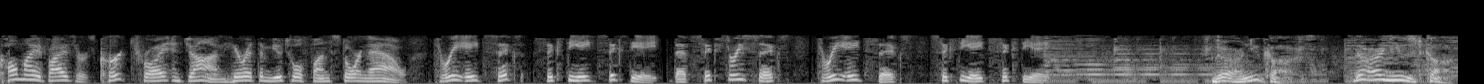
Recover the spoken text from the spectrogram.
Call my advisors, Kurt, Troy, and John, here at the Mutual Fund Store now. 386-6868. That's 636-386-6868. There are new cars. There are used cars.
